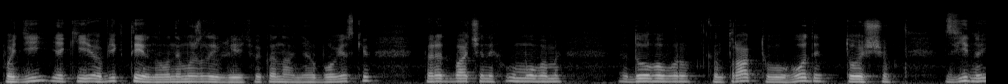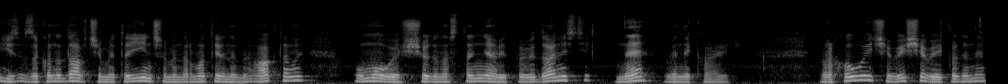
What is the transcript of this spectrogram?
подій, які об'єктивно унеможливлюють виконання обов'язків, передбачених умовами договору, контракту, угоди тощо, згідно із законодавчими та іншими нормативними актами, умови щодо настання відповідальності не виникають. Враховуючи вище викладене,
